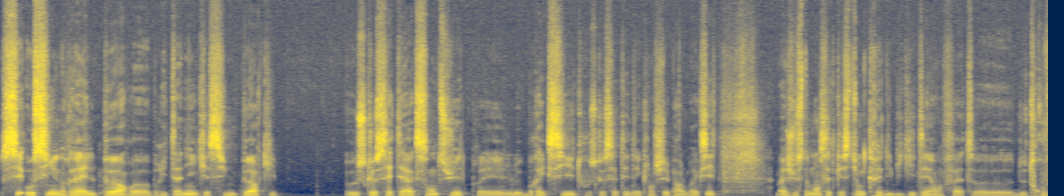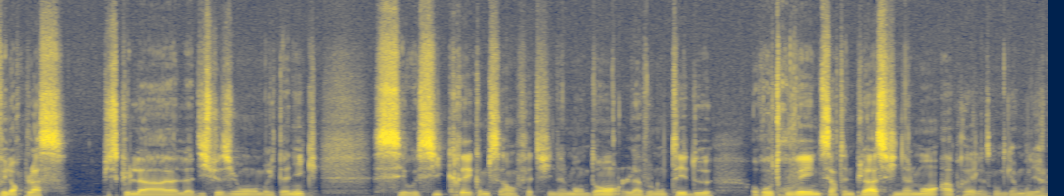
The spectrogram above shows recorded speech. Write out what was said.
c'est aussi une réelle peur euh, britannique, et c'est une peur qui est-ce que ça a été accentué après le Brexit ou est-ce que ça a été déclenché par le Brexit bah Justement, cette question de crédibilité, en fait, euh, de trouver leur place. Puisque la, dissuasion britannique, c'est aussi créé comme ça, en fait, finalement, dans la volonté de retrouver une certaine place finalement après la Seconde Guerre mondiale.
